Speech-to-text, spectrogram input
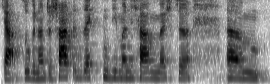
ja, sogenannte Schadinsekten, die man nicht haben möchte. Ähm,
